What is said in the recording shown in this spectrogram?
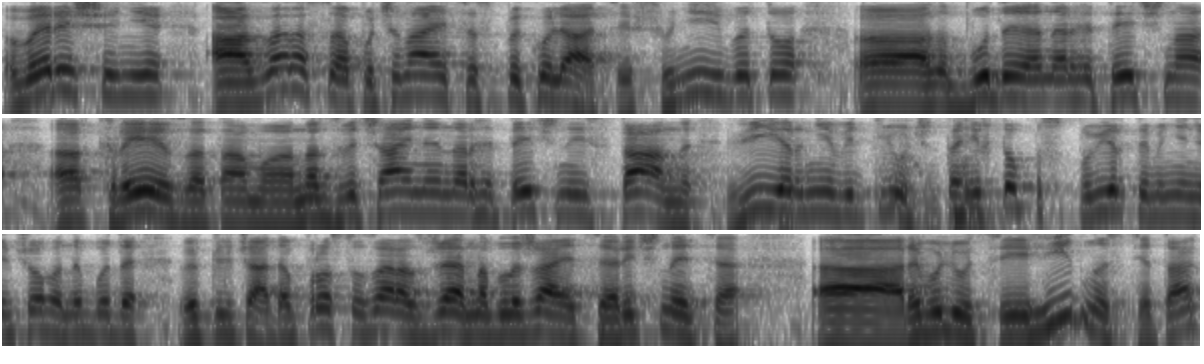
вирішені. А зараз е, починаються спекуляції, що нібито е, буде енергетична е, криза, там надзвичайний енергетичний стан, віярні відключення. Та ніхто, повірте мені, нічого не буде виключати. Просто зараз вже наближається річниця революції гідності. Так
